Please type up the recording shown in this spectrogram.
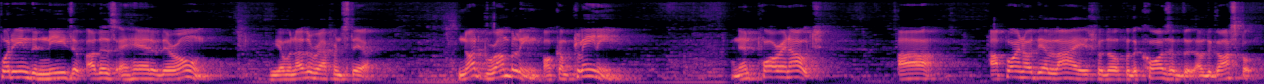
putting the needs of others ahead of their own. We have another reference there. Not grumbling or complaining, and then pouring out, uh, are pouring out their lives for the, for the cause of the, of the gospel.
